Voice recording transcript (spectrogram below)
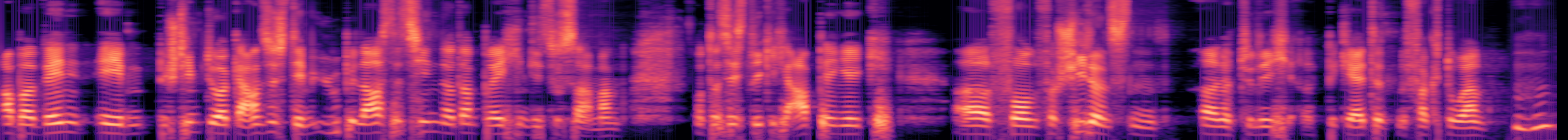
aber wenn eben bestimmte Organsysteme überbelastet sind, na, dann brechen die zusammen. Und das ist wirklich abhängig äh, von verschiedensten natürlich begleitenden Faktoren. Mhm.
